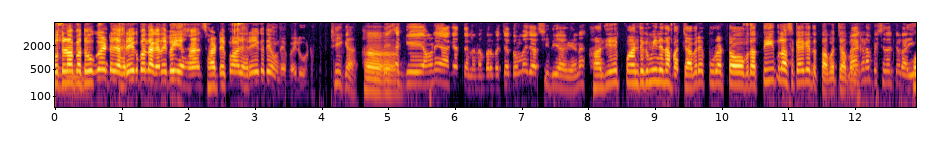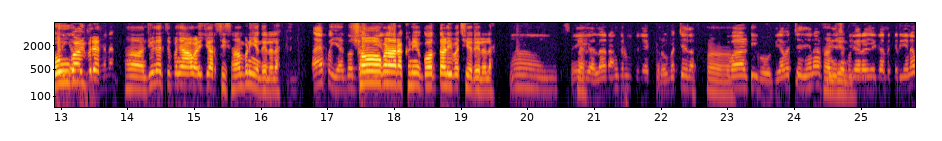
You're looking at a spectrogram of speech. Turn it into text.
ਉਦਣ ਆਪਾਂ 2 ਘੰਟੇ 'ਚ ਹਰੇਕ ਬੰਦਾ ਕਹਿੰਦਾ ਬਈ ਹਾਂ ਸਾਡੇ ਭਾਜ ਹਰੇਕ ਦੇ ਆਉਂਦੇ ਬਾਈ ਲੋਟ। ਠੀਕ ਆ। ਤੇ ਅੱਗੇ ਆਉਣੇ ਆ ਗਿਆ ਤਿੰਨ ਨੰਬਰ ਬੱਚਾ ਦੋਵੇਂ ਜਰਸੀ ਦੇ ਆ ਗਏ ਨਾ ਹਾਂਜੀ ਇਹ 5 ਕੁ ਮਹੀਨੇ ਦਾ ਬੱਚਾ ਵੀਰੇ ਪੂਰਾ ਟੌਪ ਦਾ 30 ਪਲੱਸ ਕਹਿ ਕੇ ਦਿੱਤਾ ਬੱਚਾ ਮੈਂ। ਕਹਿੰਦਾ ਪਿੱਛੇ ਤਾਂ ਚੜਾਈ ਹੋਊਗਾ ਵੀਰੇ। ਹਾਂ ਜਿਹਨੇ ਚ ਪੰਜਾਬ ਵਾਲੀ ਜਰਸੀ ਸਾਂਭਣੀ ਆ ਦਿਲ ਲੈ ਐ ਭਈਆ ਗੁੱਦ ਸ਼ੌਂਕ ਨਾਲ ਰੱਖਣੀ ਗੁੱਦ ਵਾਲੀ ਬੱਚੀ ਆ ਦਿਲ ਲੈ। ਹੂੰ ਸਹੀ ਗੱਲ ਆ ਰੰਗ ਰੂਪ ਚੈੱਕ ਕਰੋ ਬੱਚੇ ਦਾ। ਹਾਂ। ਕੁਆਲਿਟੀ ਬੋਲਦੀ ਆ ਬੱਚੇ ਦੀ ਨਾ ਹਾਂਜੀ, ਫੇਸ ਹਾਂਜੀ। ਵਗੈਰਾ ਜੇ ਗੱਲ ਕਰੀਏ ਨਾ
